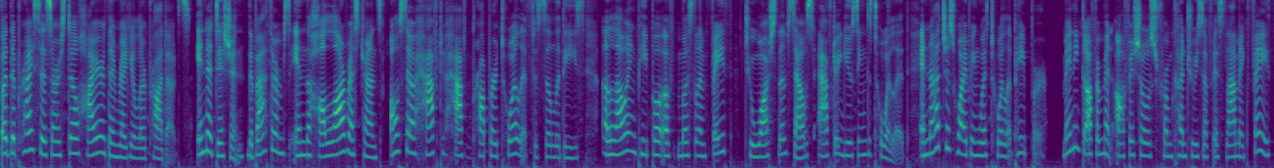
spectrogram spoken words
but the prices are still higher than regular products. In addition, the bathrooms in the halal restaurants also have to have proper toilet facilities, allowing people of Muslim faith to wash themselves after using the toilet and not just wiping with toilet paper. Many government officials from countries of Islamic faith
